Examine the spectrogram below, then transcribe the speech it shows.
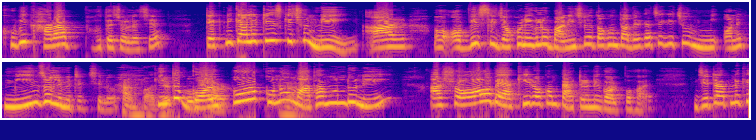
খুবই খারাপ হতে চলেছে। টেকনিক্যালিটিস কিছু নেই। আর অবভিয়াসলি যখন এগুলো বানিয়েছিল তখন তাদের কাছে কিছু অনেক মিনসও লিমিটেড ছিল। হ্যাঁ, কিন্তু গল্পর কোনো হ্যাঁ। মাথা মুন্ডু নেই। আর সব একই রকম প্যাটার্নে গল্প হয়। যেটা আপনাকে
